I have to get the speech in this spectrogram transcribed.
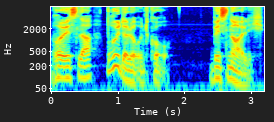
Rösler, Brüderle und Co. Bis neulich.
